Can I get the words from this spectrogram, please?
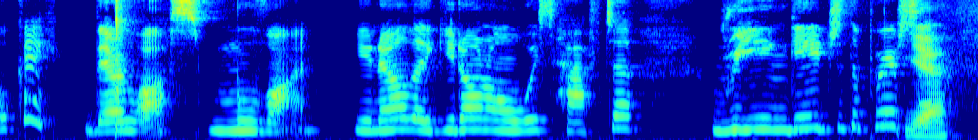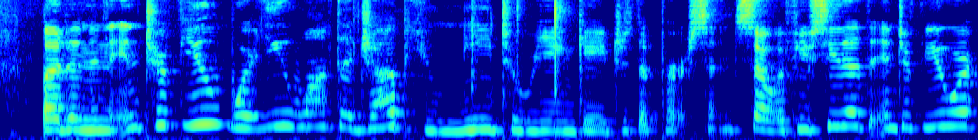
okay, their loss. Move on. You know, like you don't always have to re-engage the person. Yeah. But in an interview where you want the job, you need to re-engage the person. So if you see that the interviewer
